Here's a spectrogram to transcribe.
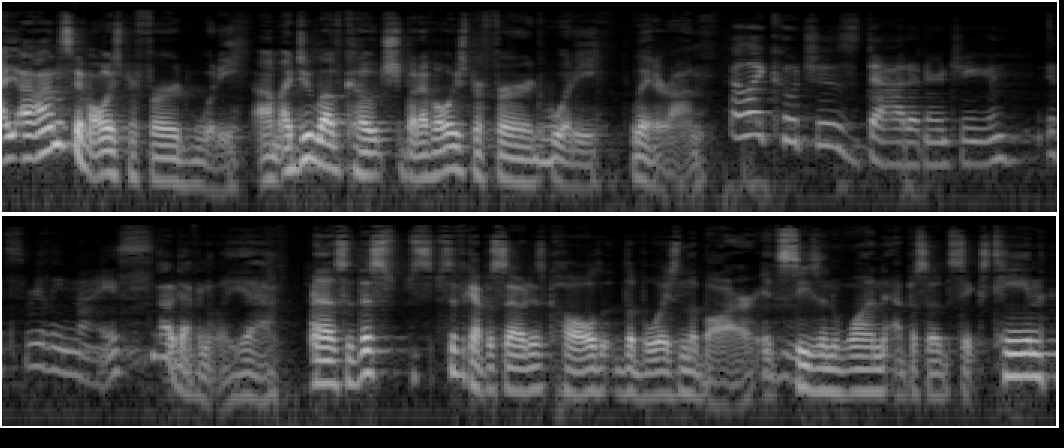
I, I honestly have always preferred Woody. Um, I do love Coach, but I've always preferred Woody later on. I like Coach's dad energy. It's really nice. Oh, definitely, yeah. Uh, so this specific episode is called "The Boys in the Bar." It's season one, episode sixteen,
